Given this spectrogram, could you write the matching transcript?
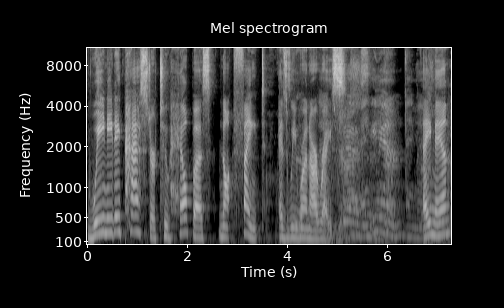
We need a pastor to help us not faint as we run our race. Amen. Amen.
